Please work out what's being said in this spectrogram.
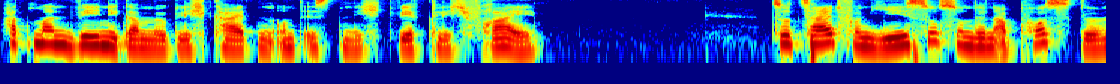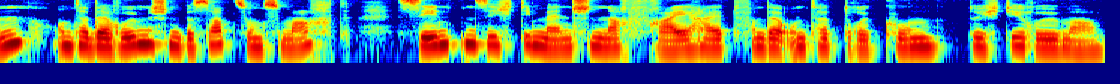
hat man weniger Möglichkeiten und ist nicht wirklich frei. Zur Zeit von Jesus und den Aposteln unter der römischen Besatzungsmacht sehnten sich die Menschen nach Freiheit von der Unterdrückung durch die Römer.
